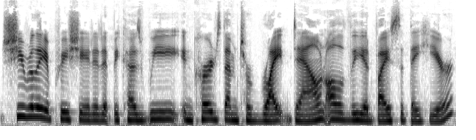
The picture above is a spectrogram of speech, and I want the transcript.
she really appreciated it because we encourage them to write down all of the advice that they hear.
